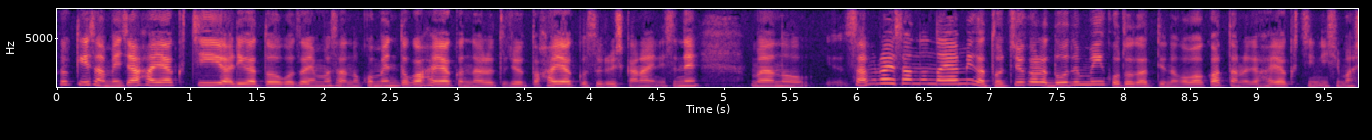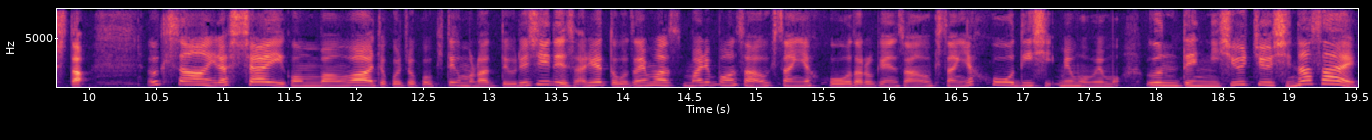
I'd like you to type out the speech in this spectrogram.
フッキーさん、めちゃ早口、ありがとうございます。あの、コメントが早くなると、ちょっと早くするしかないですね。まあ、あの、侍さんの悩みが途中からどうでもいいことだっていうのが分かったので、早口にしました。ウキさん、いらっしゃい。こんばんは。ちょこちょこ来てもらって嬉しいです。ありがとうございます。マリポンさん、ウキさん、ヤッホー、タロケンさん、ウキさん、ヤッホー、DC、メモメモ、運転に集中しなさい。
